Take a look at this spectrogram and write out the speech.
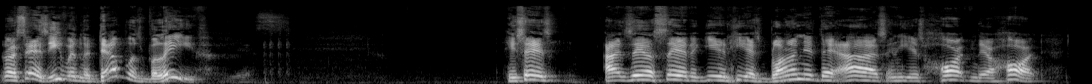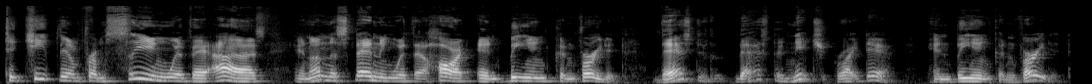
it says, even the devils believe. Yes. He says, Isaiah said again, He has blinded their eyes and He has hardened their heart to keep them from seeing with their eyes and understanding with their heart and being converted. That's the, that's the niche right there, and being converted.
